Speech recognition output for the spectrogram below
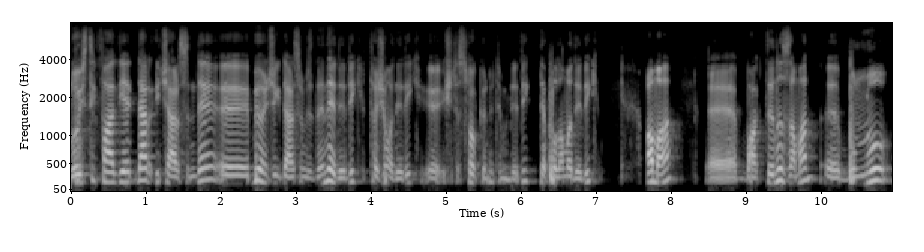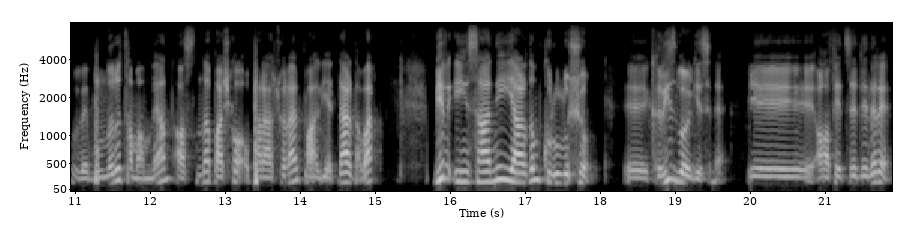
lojistik faaliyetler içerisinde e, bir önceki dersimizde ne dedik? Taşıma dedik, e, işte stok yönetimi dedik, depolama dedik. Ama e, baktığınız zaman e, bunu ve bunları tamamlayan aslında başka operasyonel faaliyetler de var. Bir insani yardım kuruluşu e, kriz bölgesine, e, afetzedelere,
